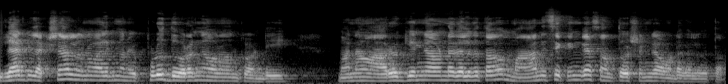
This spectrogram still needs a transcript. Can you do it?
ఇలాంటి లక్షణాలు ఉన్న వాళ్ళకి మనం ఎప్పుడూ దూరంగా ఉన్నాం అనుకోండి మనం ఆరోగ్యంగా ఉండగలుగుతాం మానసికంగా సంతోషంగా ఉండగలుగుతాం.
